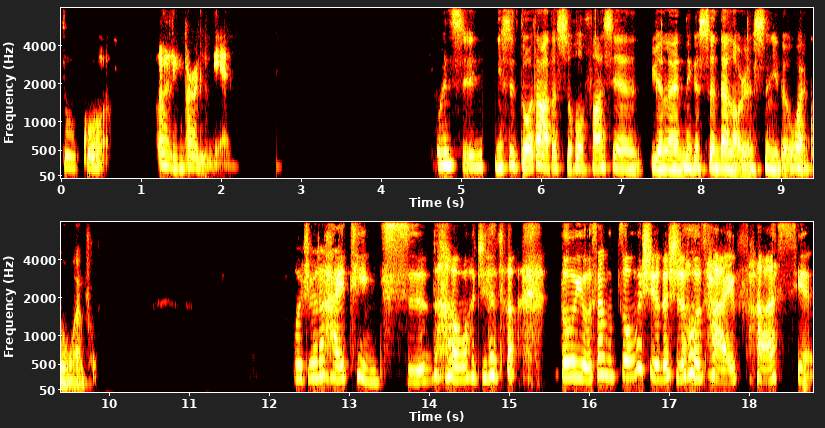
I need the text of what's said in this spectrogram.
度过二零二零年。温琪，你是多大的时候发现原来那个圣诞老人是你的外公外婆？我觉得还挺迟的，我觉得都有上中学的时候才发现，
